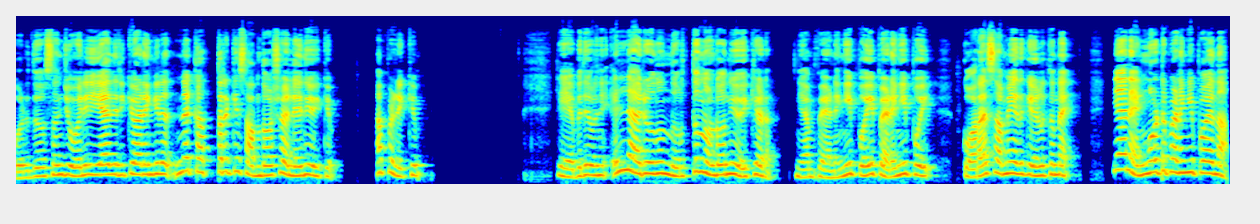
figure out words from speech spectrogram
ഒരു ദിവസം ജോലി ചെയ്യാതിരിക്കുവാണെങ്കിൽ നിനക്ക് അത്രയ്ക്ക് സന്തോഷമല്ലേന്ന് ചോദിക്കും. അപ്പോഴേക്കും രേവതി പറഞ്ഞു എല്ലാവരും ഒന്ന് നിർത്തുന്നുണ്ടോ എന്ന് ചോദിക്കണം ഞാൻ പിണങ്ങിപ്പോയി പിണങ്ങിപ്പോയി. കുറെ സമയം ഇത് കേൾക്കുന്നേ. ഞാൻ എങ്ങോട്ട് പിണങ്ങിപ്പോയെന്നാ?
